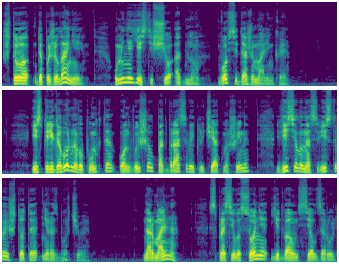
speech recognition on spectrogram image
«Что до пожеланий, у меня есть еще одно, вовсе даже маленькое». Из переговорного пункта он вышел, подбрасывая ключи от машины, весело насвистывая что-то неразборчивое. «Нормально?» — спросила Соня, едва он сел за руль.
